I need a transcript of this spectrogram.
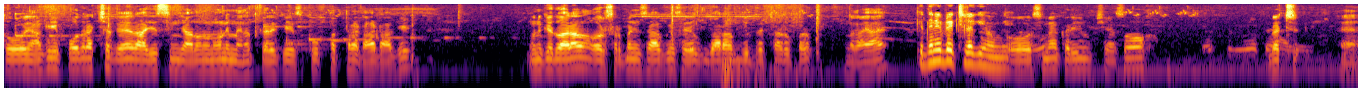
तो यहाँ के पौधरक्षक हैं राजेश सिंह यादव उन्होंने मेहनत करके इसको पत्थर हटा हटा के उनके द्वारा और सरपंच साहब के सहयोग द्वारा ये वृक्षारोपण लगाया है। कितने वृक्ष लगे होंगे? तो इसमें करीब 600 वृक्ष हैं।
